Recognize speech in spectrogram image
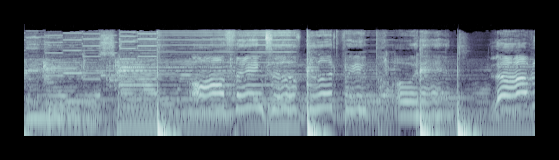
peace. All things of good report and love.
